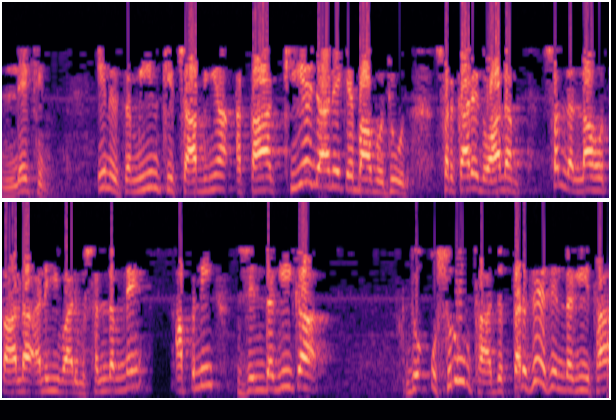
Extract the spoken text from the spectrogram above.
لیکن ان زمین کی چابیاں عطا کیے جانے کے باوجود سرکار دو عالم صلی اللہ تعالی علیہ وآلہ وسلم نے اپنی زندگی کا جو اسروب تھا، جو طرز زندگی تھا،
